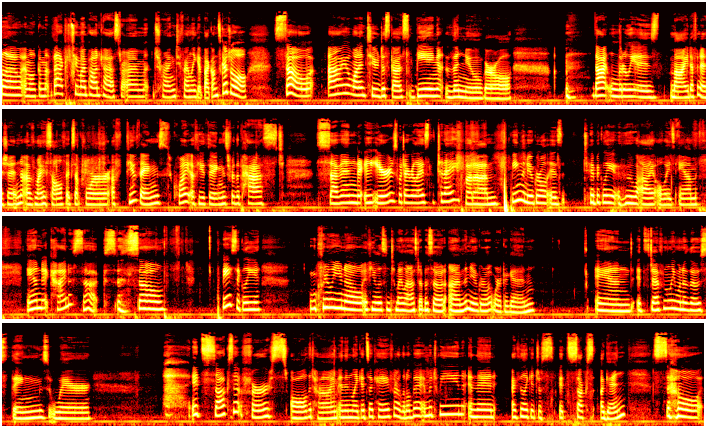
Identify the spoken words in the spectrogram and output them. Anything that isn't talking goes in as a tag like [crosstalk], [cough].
Hello, and welcome back to my podcast where I'm trying to finally get back on schedule. So, I wanted to discuss being the new girl. That literally is my definition of myself, except for a few things, quite a few things, for the past seven to eight years, which I realized today. But um, being the new girl is typically who I always am, and it kind of sucks. [laughs] So basically, clearly, you know, if you listen to my last episode, I'm the new girl at work again. And it's definitely one of those things where [sighs] it sucks at first all the time and then like it's okay for a little bit in between and then I feel like it just it sucks again. [laughs] So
